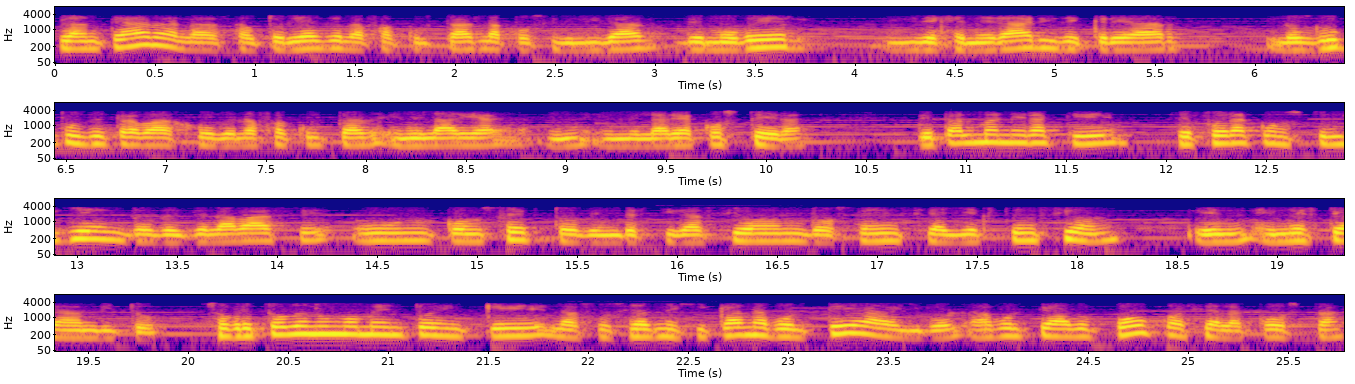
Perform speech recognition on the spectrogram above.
plantear a las autoridades de la facultad la posibilidad de mover y de generar y de crear los grupos de trabajo de la facultad en el área en, el área costera de tal manera que se fuera construyendo desde la base un concepto de investigación, docencia y extensión en, en este ámbito sobre todo en un momento en que la sociedad mexicana voltea y ha volteado poco hacia la costa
